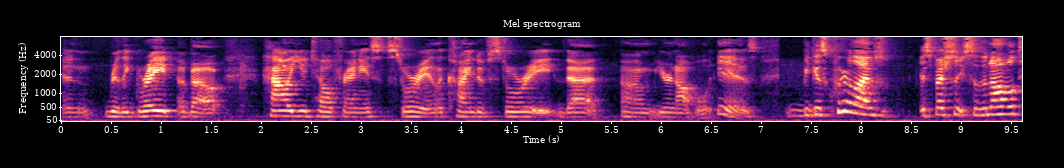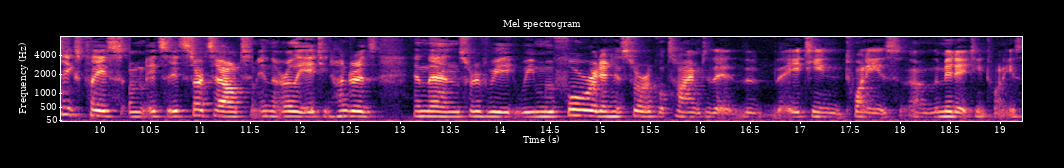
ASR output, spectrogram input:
and really great about how you tell Frannie's story and the kind of story that um, your novel is. Because Queer Lives especially so the novel takes place um, it's it starts out in the early 1800s and then sort of we, we move forward in historical time to the, the, the 1820s um, the mid 1820s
